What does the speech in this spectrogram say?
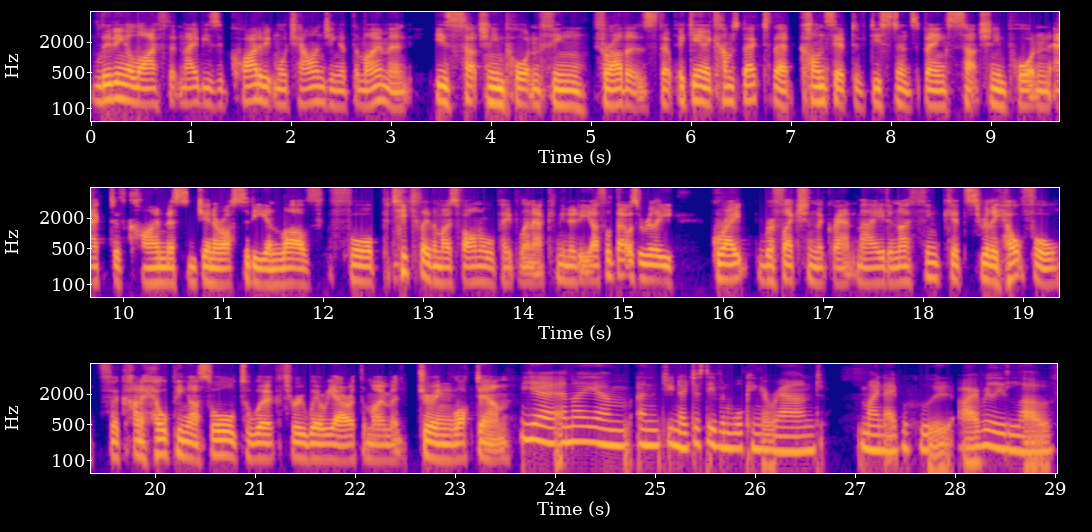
living a life that maybe is quite a bit more challenging at the moment is such an important thing for others that again it comes back to that concept of distance being such an important act of kindness and generosity and love for particularly the most vulnerable people in our community i thought that was a really great reflection that Grant made. And I think it's really helpful for kind of helping us all to work through where we are at the moment during lockdown. Yeah. And I um and you know, just even walking around my neighborhood, I really love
